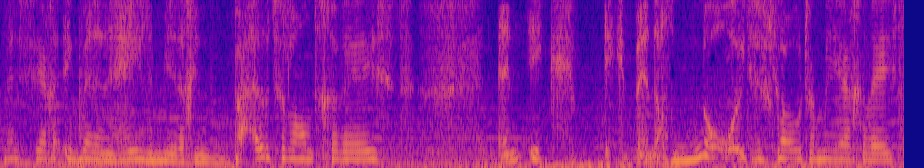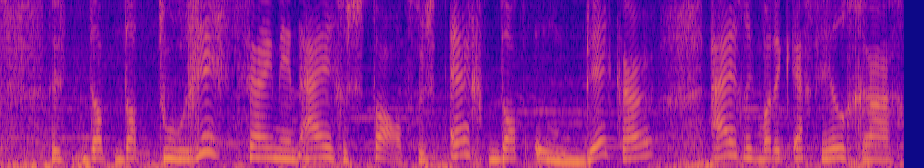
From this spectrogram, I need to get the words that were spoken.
Mensen zeggen, ik ben een hele middag in het buitenland geweest. En ik, ik ben nog nooit in Slotermeer geweest. Dus dat, dat toerist zijn in eigen stad. Dus echt dat ontdekken. Eigenlijk wat ik echt heel graag...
